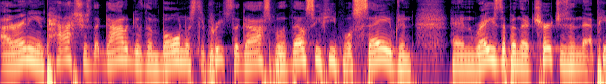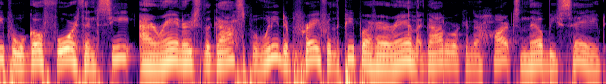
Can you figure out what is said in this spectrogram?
Iranian pastors that God will give them boldness to preach the gospel, that they'll see people saved and, and raised up in their churches, and that people will go forth and see Iran reach the gospel. We need to pray for the people of Iran that God will work in their hearts and they'll be saved.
